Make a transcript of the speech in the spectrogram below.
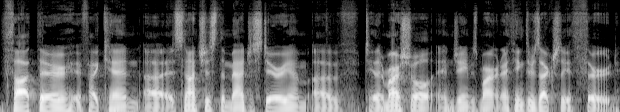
thought there, if I can. Uh, it's not just the magisterium of Taylor Marshall and James Martin. I think there's actually a third,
